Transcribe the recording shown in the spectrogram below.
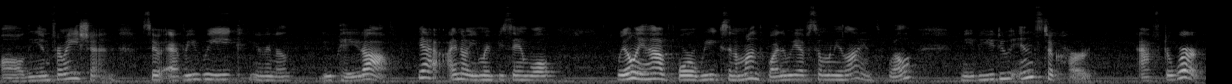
all the information. So every week you're to, you pay it off. Yeah, I know you might be saying, well, we only have four weeks in a month. Why do we have so many lines? Well, maybe you do Instacart after work.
